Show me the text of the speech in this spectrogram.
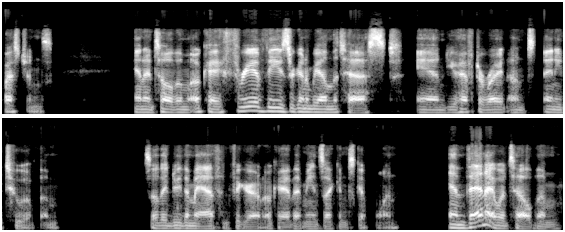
questions. And I tell them, okay, three of these are going to be on the test, and you have to write on any two of them. So they do the math and figure out, okay, that means I can skip one. And then I would tell them,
